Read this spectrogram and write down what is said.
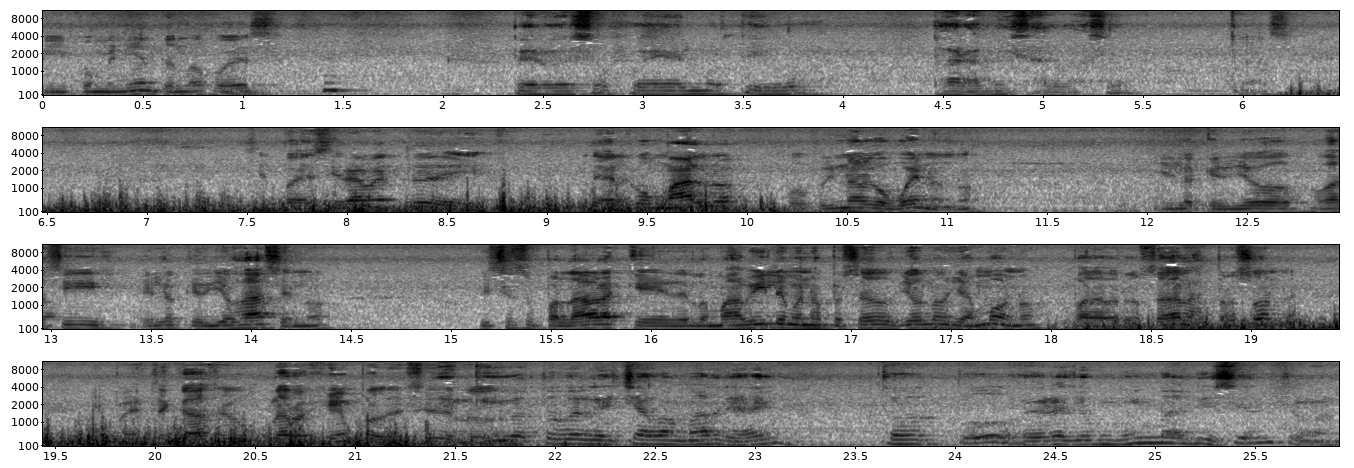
Inconveniente, ¿no? Fue eso. Pero eso fue el motivo para mi salvación. Sí, para decir realmente de, de algo malo, pues vino algo bueno, ¿no? Y es lo que Dios, o así, es lo que Dios hace, ¿no? Dice su palabra que de lo más vil y menospreciado Dios nos llamó, ¿no? Para avergonzar a las personas. Y en este caso es un claro ejemplo de de lo- todo le echaba madre ahí. Todo, todo. Era yo muy maldiciente, hermano.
